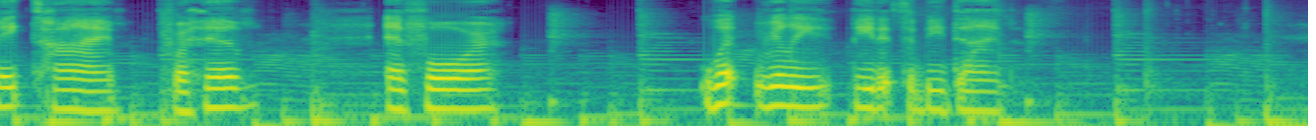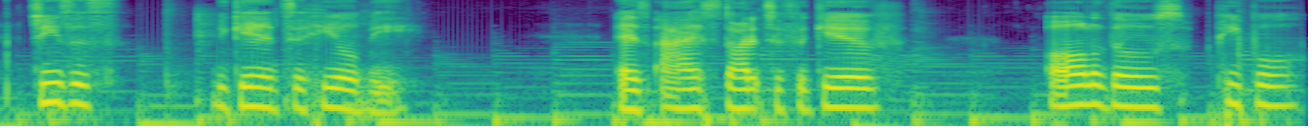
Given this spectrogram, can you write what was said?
make time for Him and for what really needed to be done. Jesus began to heal me as I started to forgive all of those people,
